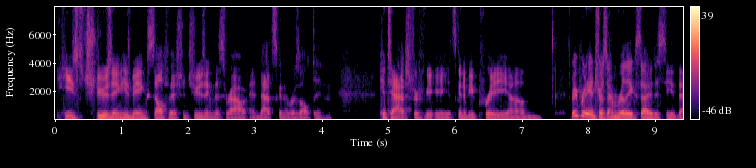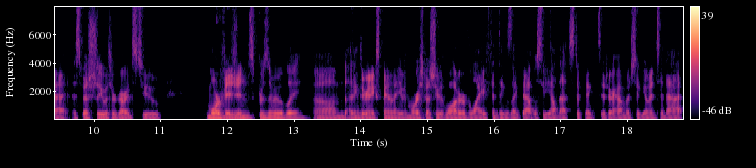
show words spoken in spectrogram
he's choosing he's being selfish and choosing this route and that's going to result in catastrophe. It's going to be pretty um it's going to be pretty interesting. I'm really excited to see that especially with regards to more visions, presumably. Um, I think they're going to expand that even more, especially with Water of Life and things like that. We'll see how that's depicted or how much they go into that.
